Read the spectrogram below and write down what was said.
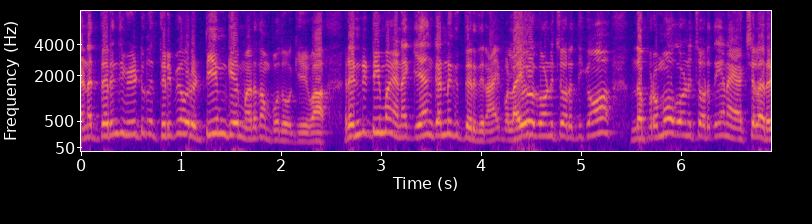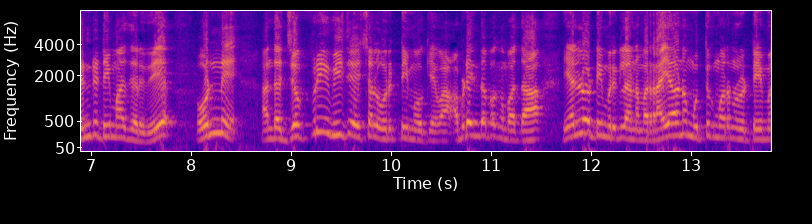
எனக்கு தெரிஞ்சு வீட்டுக்கு திருப்பி ஒரு டீம் கேம் மாதிரி தான் போதும் ஓகேவா ரெண்டு டீமாக எனக்கு ஏன் கண்ணுக்கு தெரியுது. நான் இப்போ லைவ் கவனிச்ச வரத்தையும் இந்த ப்ரோமோ கவனிச்ச வரத்தையும் எனக்கு ஆக்சுவலாக ரெண்டு டீமா தெரியுது. ஒன்னு அந்த ஜெஃப்ரி விஜய் விஷால் ஒரு டீம் ஓகேவா அப்படியே இந்த பக்கம் பார்த்தா எல்லோ டீம் இருக்குல்ல நம்ம ரயானும் முத்துக்குமரன் ஒரு டீம்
